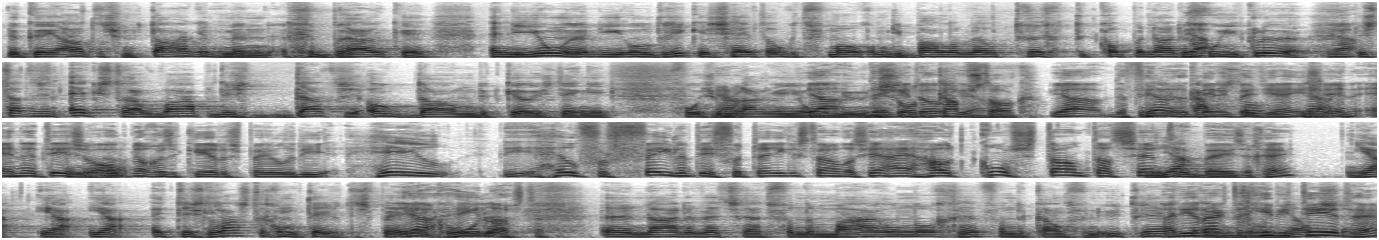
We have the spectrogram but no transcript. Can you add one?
Dan kun je altijd zo'n targetman gebruiken. En die jongen, die Ulrikis, heeft ook het vermogen om die ballen wel terug te koppen naar de Ja. goede kleur. Ja. Dus dat is een extra wapen. Dus dat is ook daarom de keus, denk ik, voor zo'n Ja. lange jongen nu. denk soort het ook, kapstok. Ja, ja dat, vind, dat ben ik met je eens. En, en het is Inderdaad. ook nog eens een keer een speler die heel, die heel vervelend is voor tegenstanders. Hij houdt constant dat centrum Ja. bezig, hè? Ja, ja, ja, het is lastig om tegen te spelen. Ja, ik hoorde, heel lastig. eh, na de wedstrijd van de Marel nog, hè, van de kant van Utrecht. Maar die en raakt toch Ron geïrriteerd, hè?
